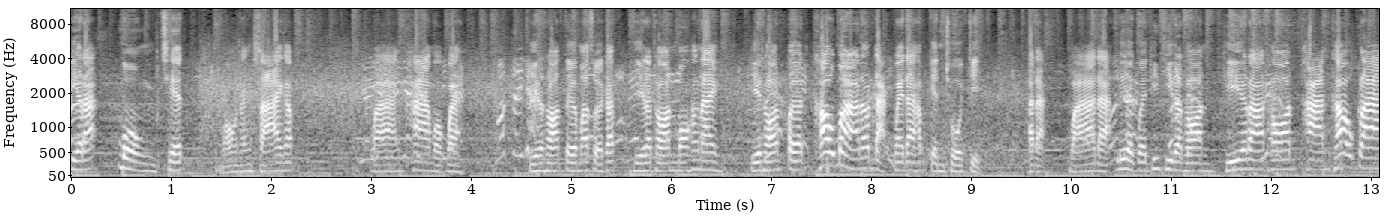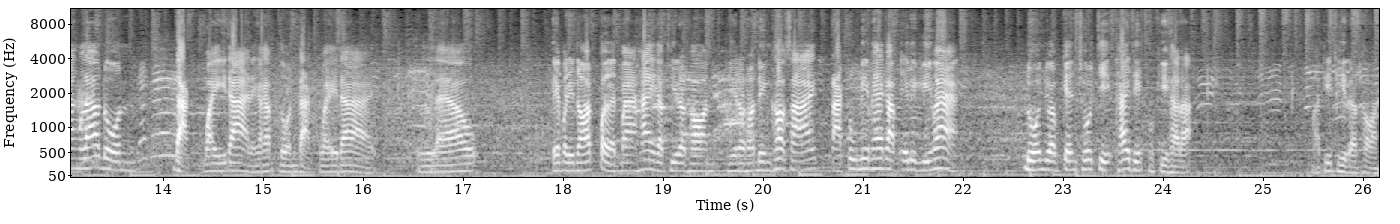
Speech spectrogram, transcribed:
กิระมงเช็ดมองทางซ้ายครับวางข้ามออกไปทีราทรเติมมาสวยครับทีราทรมองข้างในทีราทรเปิดเข้ามาแล้วดักไว้ได้ครับเจนโชจิวาดะวาดะเลือกไปที่ทีราทรทีราทรผ่านเข้ากลางแล้วโดนดักไว้ได้นะครับ โดนดักไว้ได้ แล้ว เอปารินอสเปิดมาให้กับธีรทรธีรทรดึงเข้าซ้ายตักลูกนี้แพ้กับเอริกลีมาดวลอยู่กับเกนโชจิใครถึงโอกิฮาระมาที่ธีรทร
